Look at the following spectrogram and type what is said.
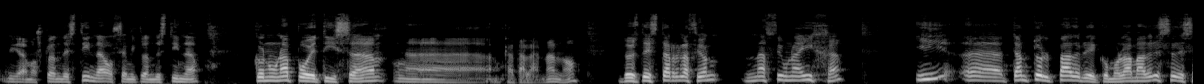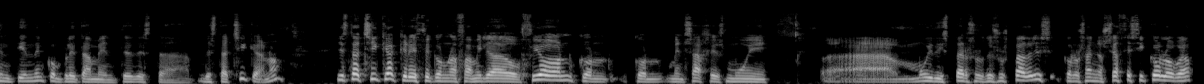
digamos, clandestina o semiclandestina con una poetisa eh, catalana, ¿no? Entonces, de esta relación nace una hija y eh, tanto el padre como la madre se desentienden completamente de esta, de esta chica, ¿no? Y esta chica crece con una familia de adopción, con, con mensajes muy, uh, muy dispersos de sus padres. Con los años se hace psicóloga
